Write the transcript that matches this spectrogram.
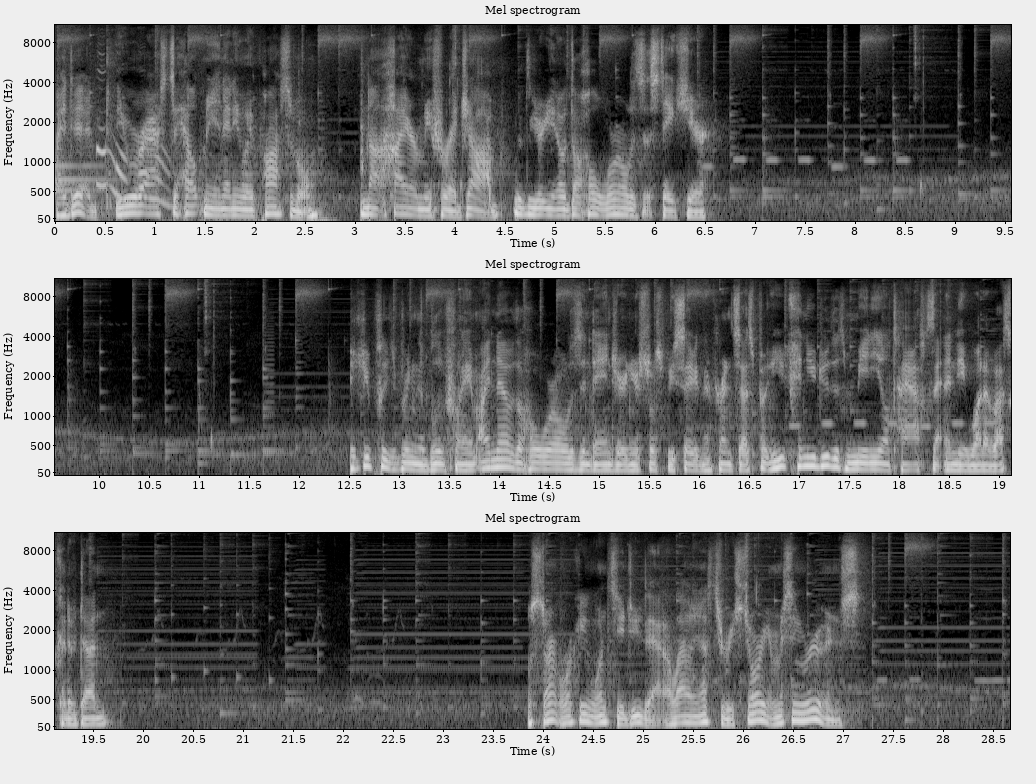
I did. You were asked to help me in any way possible, not hire me for a job. You're, you know, the whole world is at stake here. Could you please bring the blue flame? I know the whole world is in danger and you're supposed to be saving the princess, but you can you do this menial task that any one of us could have done? We'll start working once you do that, allowing us to restore your missing runes.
